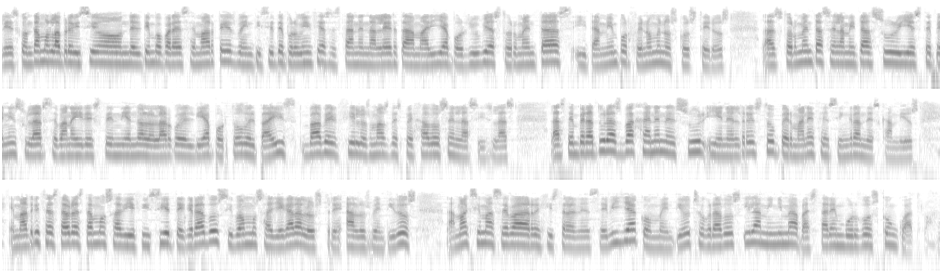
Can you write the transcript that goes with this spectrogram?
Les contamos la previsión del tiempo para este martes. 27 provincias están en alerta amarilla por lluvias, tormentas y también por fenómenos costeros. Las tormentas en la mitad sur y este peninsular se van a ir extendiendo a lo largo del día por todo el país. Va a haber cielos más despejados en las islas. Las temperaturas bajan en el sur y en el resto permanecen sin grandes cambios. En Madrid hasta ahora estamos a 17 grados y vamos a llegar a los, a los 22. La máxima se va a registrar en Sevilla con 28 grados y la mínima va a estar en Burgos con 4.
